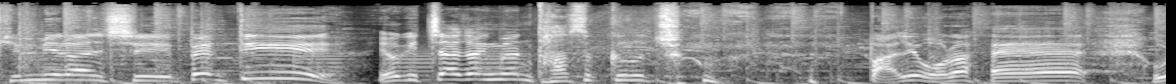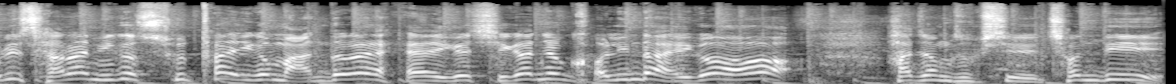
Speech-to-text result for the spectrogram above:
김미란 씨, 백디 여기 짜장면 다섯 그릇 좀 빨리 오라 해. 우리 사람 이거 수타 이거 만들어야 해. 이거 시간 좀 걸린다 이거. 하정숙 씨, 천디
